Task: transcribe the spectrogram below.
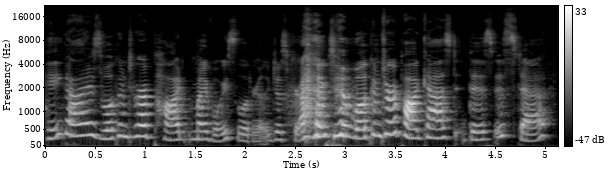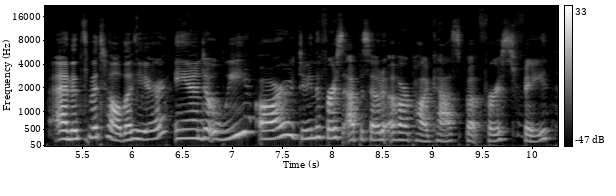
Hey guys, welcome to our pod. My voice literally just cracked. welcome to our podcast. This is Steph. And it's Matilda here. And we are doing the first episode of our podcast, But First Faith.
